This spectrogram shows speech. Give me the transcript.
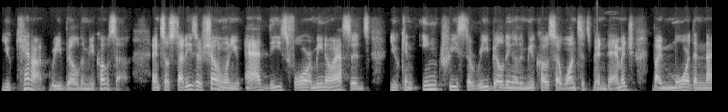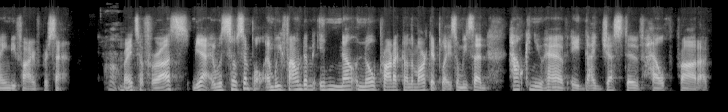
you cannot rebuild a mucosa. And so studies have shown when you add these four amino acids, you can increase the rebuilding of the mucosa once it's been damaged by more than 95%. Right. So for us, yeah, it was so simple. And we found them in no, no product on the marketplace. And we said, how can you have a digestive health product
